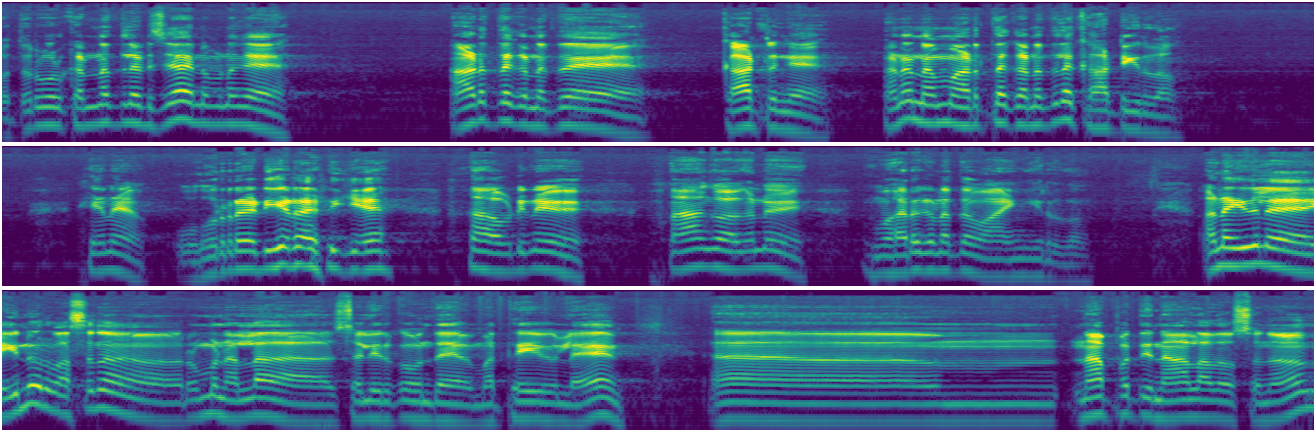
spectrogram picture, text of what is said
ஒருத்தர் ஒரு கன்னத்தில் அடித்தா என்ன பண்ணுங்க? அடுத்த கண்ணத்தை காட்டுங்க. ஆனால் நம்ம அடுத்த கன்னத்தில் காட்டிடுறோம் ஏன்னா ஒரு அடியடா அடிக்க அப்படின்னு வாங்க வாங்கன்னு மறுகணத்தை வாங்கிடுறோம் ஆனால் இதில் இன்னொரு வசனம் ரொம்ப நல்லா சொல்லியிருக்கோம் இந்த மத்தையில். நாற்பத்தி நாலாவது வசனம்.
